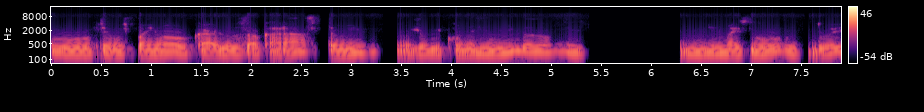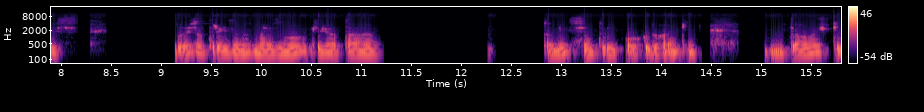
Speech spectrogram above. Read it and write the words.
O, um espanhol, Carlos Alcaraz, também eu joguei com ele no Wimbledon, um menino mais novo, dois, dois ou três anos mais novo, que já tá também cento e pouco do ranking. Então acho que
